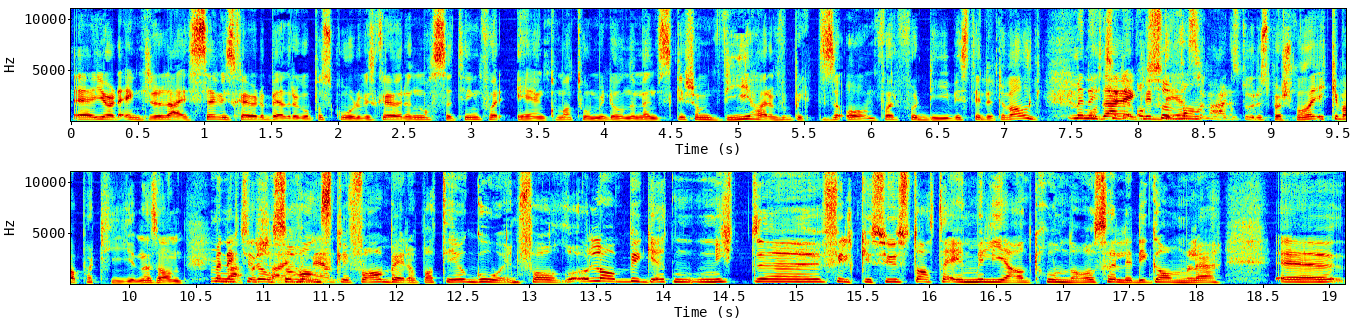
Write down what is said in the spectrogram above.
eh, gjøre det enklere å reise, vi skal gjøre det bedre å gå på skole, vi skal gjøre en masse ting for 1,2 millioner mennesker som vi har en forpliktelse overfor fordi vi stiller til valg. Men og det er egentlig det, det som er det store spørsmålet, ikke hva partiene sånn Men er ikke det også vanskelig for Arbeiderpartiet å gå inn for å la bygge bygge et nytt eh, fylkeshus da, til en milliard kroner og selge de gamle. Eh,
